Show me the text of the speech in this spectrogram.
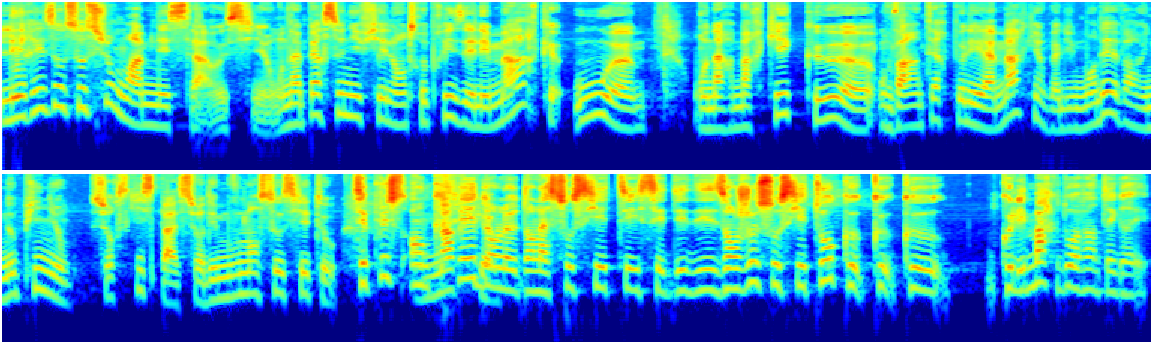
les réseaux sociaux ont amené ça aussi. On a personnifié l'entreprise et les marques où euh, on a remarqué que euh, on va interpeller la marque et on va lui demander d'avoir une opinion sur ce qui se passe, sur des mouvements sociétaux. C'est plus ancré dans, le, dans, la société. C'est des, enjeux sociétaux que, que que les marques doivent intégrer.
